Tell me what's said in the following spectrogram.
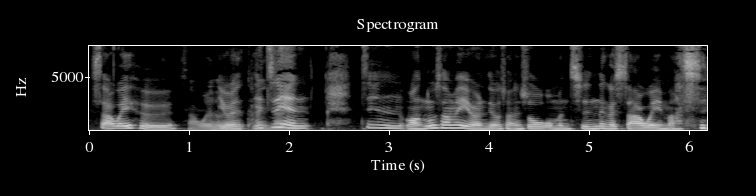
沙威河，沙威河。有人，你之前，之前网络上面有人流传说，我们吃那个沙威玛 是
